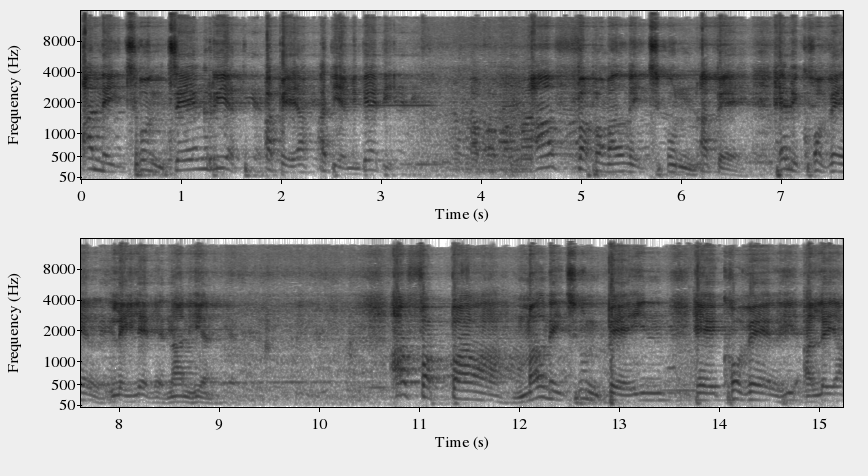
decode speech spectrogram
anh này chun cheng riết ape a ati min te ti a fa pa mal nei chun ape? Hemi khovel leile le nan hian. Afa pa mal nei chun pe in? He khovel hi aleya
